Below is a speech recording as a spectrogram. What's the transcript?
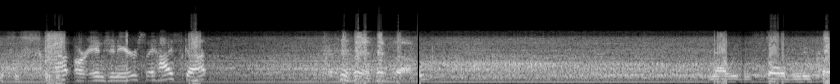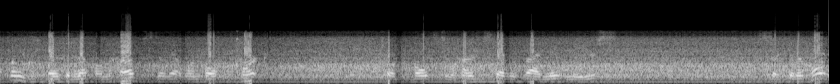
This is Scott, our engineer. Say hi, Scott. now we've installed the new couplings, just bolted it up on the hub, still got one bolt of torque. Torque the bolts to 175 newton meters. Circular pad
